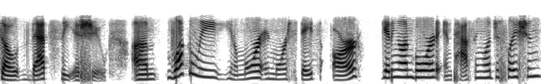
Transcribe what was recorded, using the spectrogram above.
So that's the issue. Um, luckily, you know, more and more states are getting on board and passing legislation.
